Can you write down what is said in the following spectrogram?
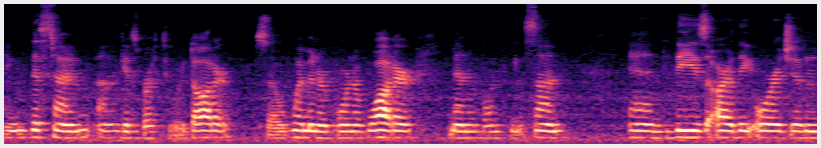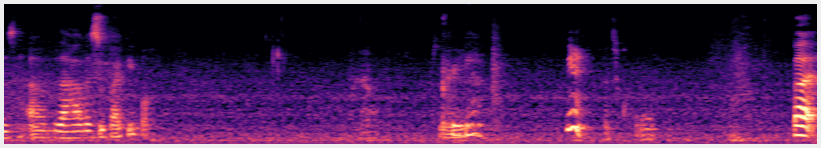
and this time uh, gives birth to a daughter. So, women are born of water, men are born from the sun. And these are the origins of the Havasupai people. Pretty. yeah. That's cool. But,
